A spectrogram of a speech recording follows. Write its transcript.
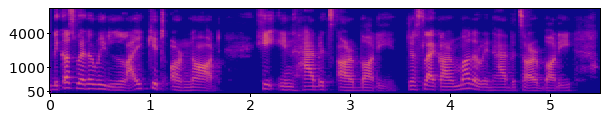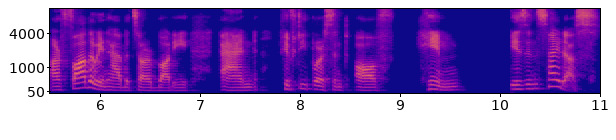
Because whether we like it or not, he inhabits our body, just like our mother inhabits our body, our father inhabits our body, and 50% of him is inside us,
